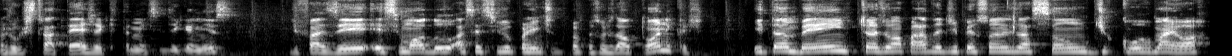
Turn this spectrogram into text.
um jogo de estratégia que também se liga nisso, de fazer esse modo acessível pra gente, pra pessoas daltônicas, e também trazer uma parada de personalização de cor maior.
